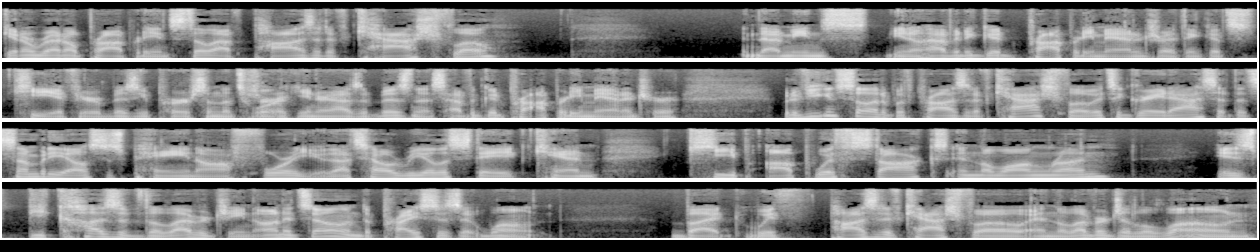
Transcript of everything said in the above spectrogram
get a rental property and still have positive cash flow. And that means, you know, having a good property manager. I think it's key if you're a busy person that's working or has a business. Have a good property manager. But if you can still end up with positive cash flow, it's a great asset that somebody else is paying off for you. That's how real estate can keep up with stocks in the long run is because of the leveraging. On its own, the prices it won't. But with positive cash flow and the leverage of the loan,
